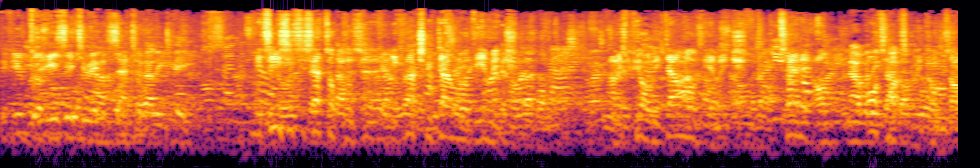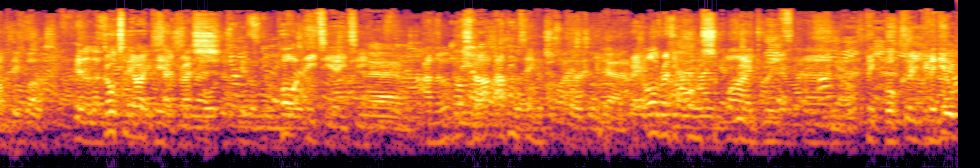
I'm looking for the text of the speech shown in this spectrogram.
If you just easy to even set up LED. It's easy to set up because uh, you can actually download the image, and it's purely download the image, turn it on, automatically comes on. Go to the IP address, port 8080, and then it'll start adding things. It already comes supplied with um, Big Buck video.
